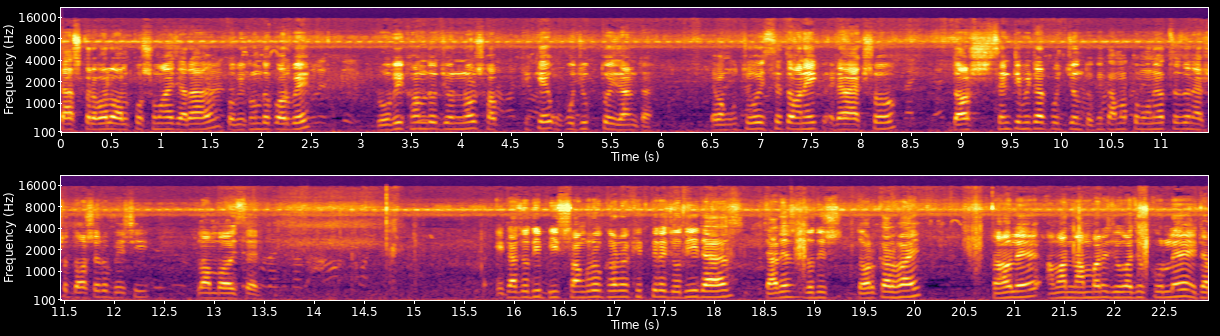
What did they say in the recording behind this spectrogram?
চাষ করা ভালো, অল্প সময় যারা রবিখন্দ করবে রবিখন্দর জন্য সব থেকে উপযুক্ত এই ধানটা। এবং উঁচু হয়েছে তো অনেক, এটা একশো দশ সেন্টিমিটার পর্যন্ত, কিন্তু আমার তো মনে হচ্ছে যেন একশো দশেরও বেশি লম্বা হয়েছে আর এটা যদি বীজ সংগ্রহ করার ক্ষেত্রে যদি এটা, যাদের যদি দরকার হয় তাহলে আমার নাম্বারে যোগাযোগ করলে এটা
